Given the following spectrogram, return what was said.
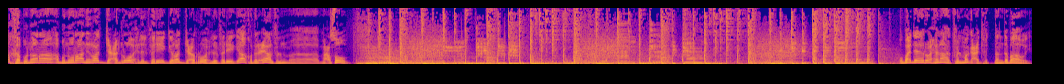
أخي أبو نورا أبو نوران يرجع الروح للفريق يرجع الروح للفريق ياخذ العيال في المعصوب وبعدين يروح هناك في المقعد في التندباوي.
